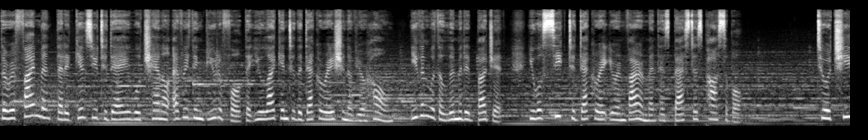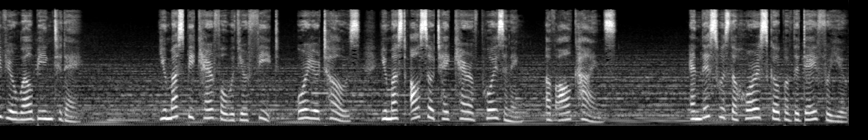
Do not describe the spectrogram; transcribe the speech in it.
The refinement that it gives you today will channel everything beautiful that you like into the decoration of your home, even with a limited budget, you will seek to decorate your environment as best as possible. To achieve your well-being today. You must be careful with your feet, or your toes, you must also take care of poisoning, of all kinds. And this was the horoscope of the day for you,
